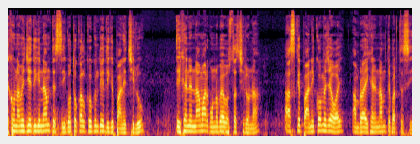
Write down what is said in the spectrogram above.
এখন আমি যেদিকে নামতেছি, গতকালকেও কিন্তু এদিকে পানি ছিল। এখানে নামার কোনো ব্যবস্থা ছিল না। আজকে পানি কমে যাওয়ায় আমরা এখানে নামতে পারতেছি।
